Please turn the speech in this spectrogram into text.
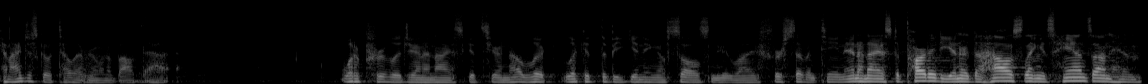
can I just go tell everyone about that? What a privilege Ananias gets here. Now look, look at the beginning of Saul's new life. Verse 17 Ananias departed, he entered the house, laying his hands on him.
